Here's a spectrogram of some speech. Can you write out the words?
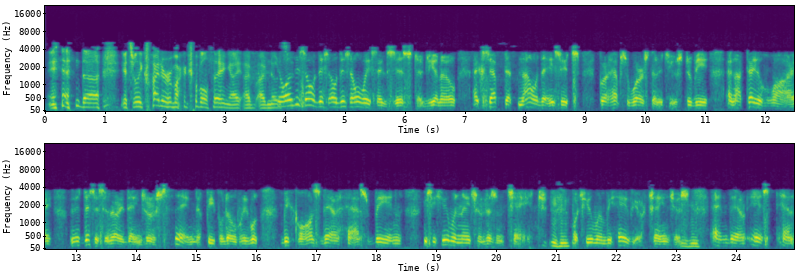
and uh, it's really quite a remarkable thing. I, I've, I've noticed. Well, this, oh, this, oh, this always existed, you know, except that nowadays it's perhaps worse than it used to be, and I'll tell you why. This, this is a very dangerous thing that people don't read well, because there has been, you see, human nature doesn't change, Mhm. but human behavior changes, Mhm. and there is an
